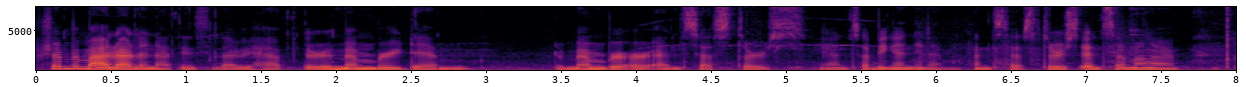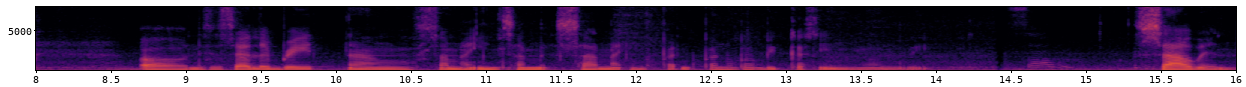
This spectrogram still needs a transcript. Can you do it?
syempre maalala natin sila. We have to remember them. Remember our ancestors. Yan, sabi nga nila, ancestors. And sa mga uh, nasa-celebrate ng samain, sam samain. Pa paano ba bigkasin yun? Wait. Samhain.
